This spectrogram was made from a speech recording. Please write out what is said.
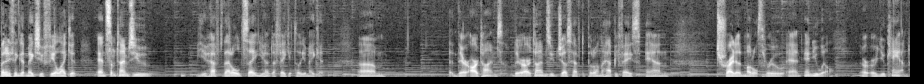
But anything that makes you feel like it, and sometimes you you have to, that old saying, you have to fake it till you make it. Um, there are times. There are times you just have to put on the happy face and try to muddle through, and, and you will, or, or you can.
